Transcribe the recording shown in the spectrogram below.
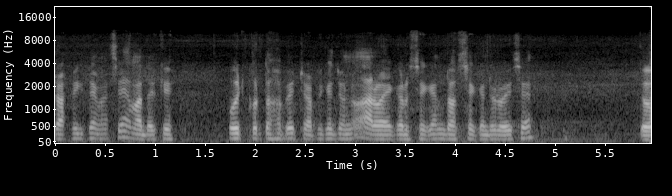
ট্রাফিক জ্যাম আছে, আমাদেরকে ওয়েট করতে হবে ট্রাফিকের জন্য। আরও এগারো সেকেন্ড দশ সেকেন্ড রয়েছে। তো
